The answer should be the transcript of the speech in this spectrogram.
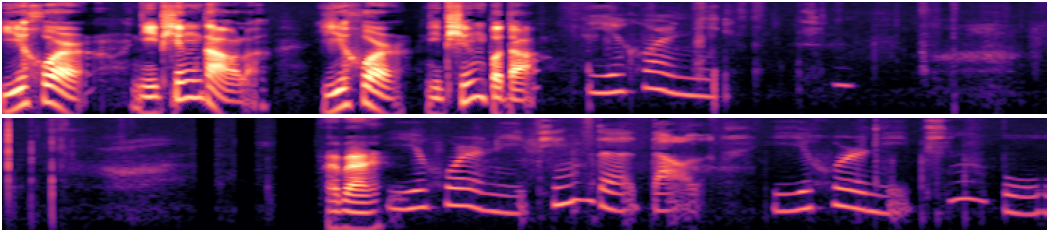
一会儿你听到了，一会儿你听不到。一会儿你拜拜。一会儿你听得到了，一会儿你听不，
